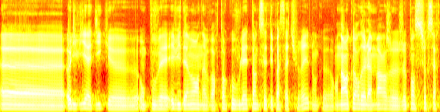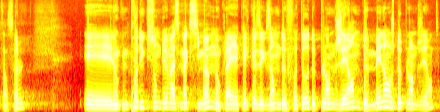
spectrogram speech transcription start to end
Euh, Olivier a dit qu'on pouvait évidemment en avoir tant qu'on voulait, tant que c'était pas saturé. Donc on a encore de la marge, je pense, sur certains sols. Et donc une production de biomasse maximum. Donc là, il y a quelques exemples de photos de plantes géantes, de mélanges de plantes géantes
